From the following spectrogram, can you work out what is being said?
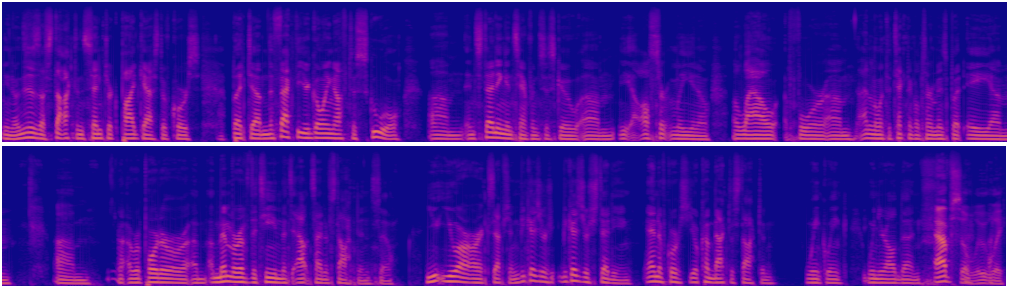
You know, this is a Stockton centric podcast, of course, but um, the fact that you're going off to school um, and studying in San Francisco, um, I'll certainly you know allow for um, I don't know what the technical term is, but a um, um, a a reporter or a, a member of the team that's outside of Stockton. So you you are our exception because you're because you're studying, and of course you'll come back to Stockton. Wink, wink. When you're all done. Absolutely.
